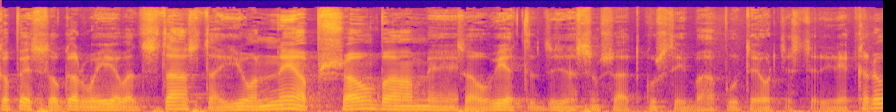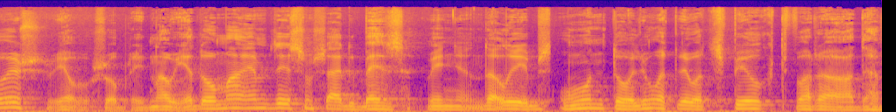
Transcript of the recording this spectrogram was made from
Kāpēc to garo ievadu stāstā? Jo neapšaubāmi savu vietu dziesmu svētku kustībā putekļu orķestri ir iekarojuši. Jau šobrīd nav iedomājams dziesmu sēdi bez viņa dalības, un to ļoti, ļoti spilgti parāda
